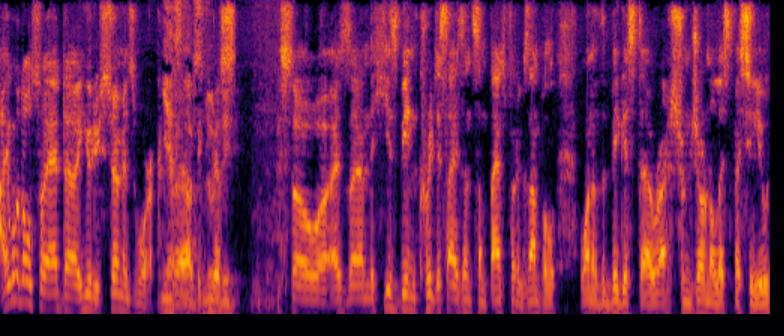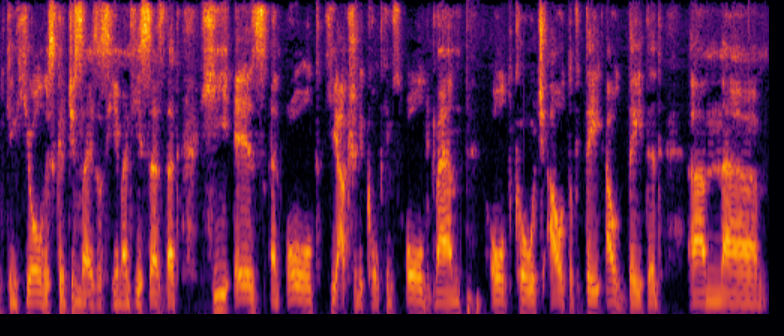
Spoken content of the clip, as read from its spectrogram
I would also add uh, Yuri Semin's work. Yes, uh, absolutely. So, uh, as um, he's been criticized, and sometimes, for example, one of the biggest uh, Russian journalists, Vasily Utkin, he always criticizes mm. him, and he says that he is an old. He actually called him old man, old coach, out of date, outdated. Um, um,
